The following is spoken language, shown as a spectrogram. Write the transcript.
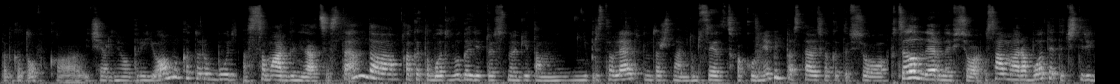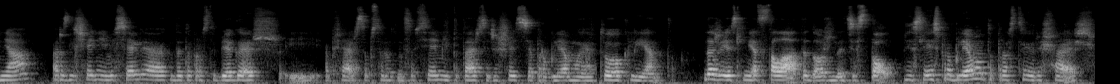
подготовка вечернего приема, который будет, сама организация стенда, как это будет выглядеть, то есть многие там не представляют, потому что с нами там советуются, какую мебель поставить, как это все. В целом, наверное, все. Самая работа — это 4 дня развлечения и веселья, когда ты просто бегаешь и общаешься абсолютно со всеми и пытаешься решить все проблемы твоего клиента. Даже если нет стола, ты должен найти стол. Если есть проблема, то просто ее решаешь.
